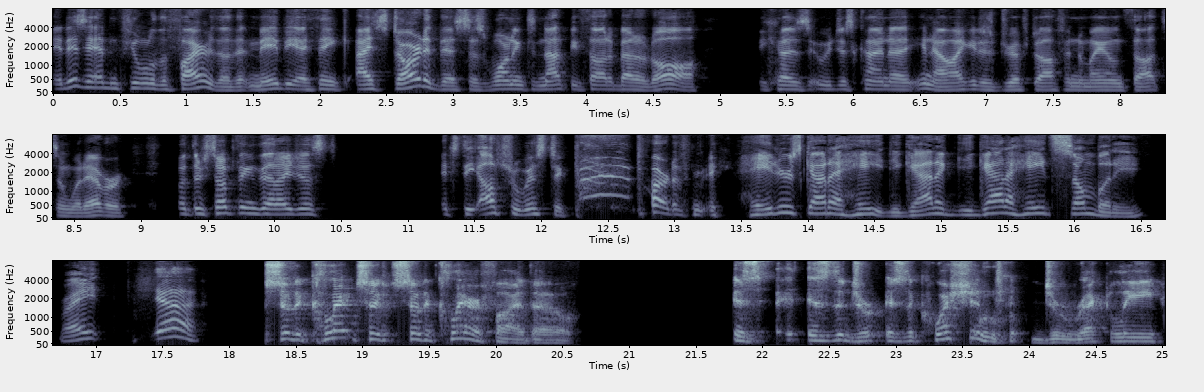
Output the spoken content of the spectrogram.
it is adding fuel to the fire though. That maybe I think I started this as wanting to not be thought about at all because it would just kind of you know I could just drift off into my own thoughts and whatever. But there's something that I just it's the altruistic part of me. Haters gotta hate. You gotta you gotta hate somebody, right? Yeah, So to clar- so, so to clarify though, is is the is the question directly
